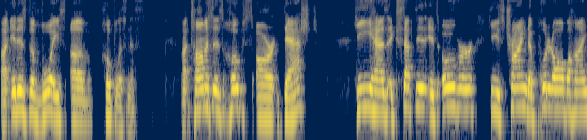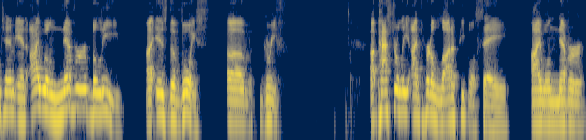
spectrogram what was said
Uh, it is the voice of hopelessness. Uh, Thomas's hopes are dashed. He has accepted it's over. He's trying to put it all behind him, and I will never believe uh, is the voice of grief. Uh, pastorally, I've heard a lot of people say, I will never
